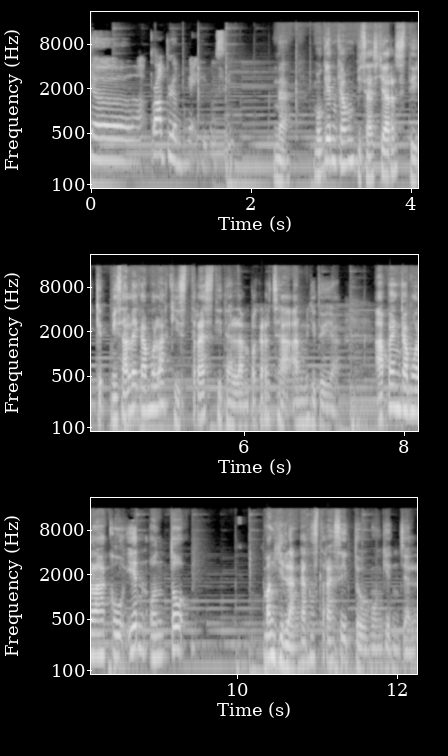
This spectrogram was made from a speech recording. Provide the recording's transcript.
the problem kayak gitu sih. Nah mungkin kamu bisa share sedikit. Misalnya kamu lagi stres di dalam pekerjaan gitu ya apa yang kamu lakuin untuk menghilangkan stres itu mungkin Jel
